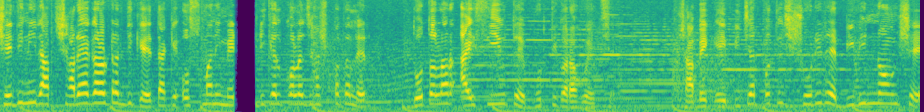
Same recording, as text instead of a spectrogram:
সেদিনই রাত সাড়ে এগারোটার দিকে তাকে ওসমানী মেডিকেল কলেজ হাসপাতালের দোতলার আইসিইউতে ভর্তি করা হয়েছে। সাবেক এই বিচারপতির শরীরে বিভিন্ন অংশে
